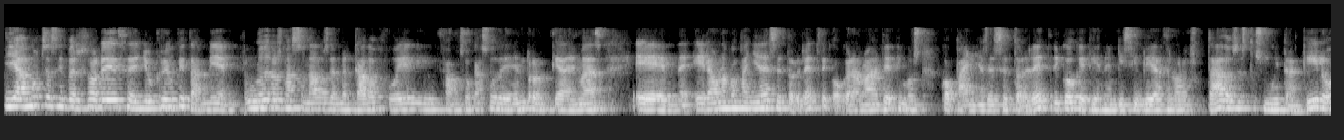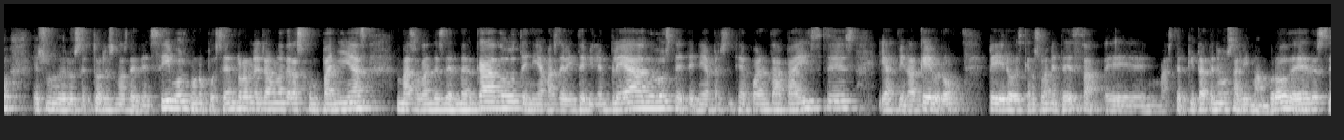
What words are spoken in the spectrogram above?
Y, a muchos inversores eh, yo creo que también. Uno de los más sonados del mercado fue el famoso caso de Enron, que además eh, era una compañía del sector eléctrico, que normalmente decimos compañías del sector eléctrico que tienen visibilidad en los resultados, esto es muy tranquilo, es uno de los sectores más defensivos. Bueno, pues Enron era una de las compañías más grandes del mercado, tenía más de 20.000 empleados, tenía presencia en 40 países y al final quebró. Pero es que no solamente esa, eh, más cerquita tenemos a Lehman Brothers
